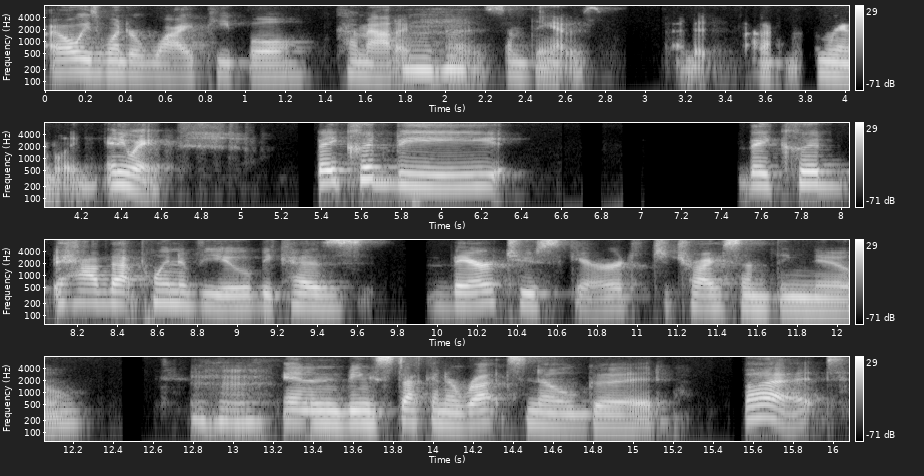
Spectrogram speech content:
I always wonder why people come out of mm-hmm. uh, something as I'm rambling. Anyway, they could be, they could have that point of view because they're too scared to try something new. Mm-hmm. And being stuck in a rut's no good. But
